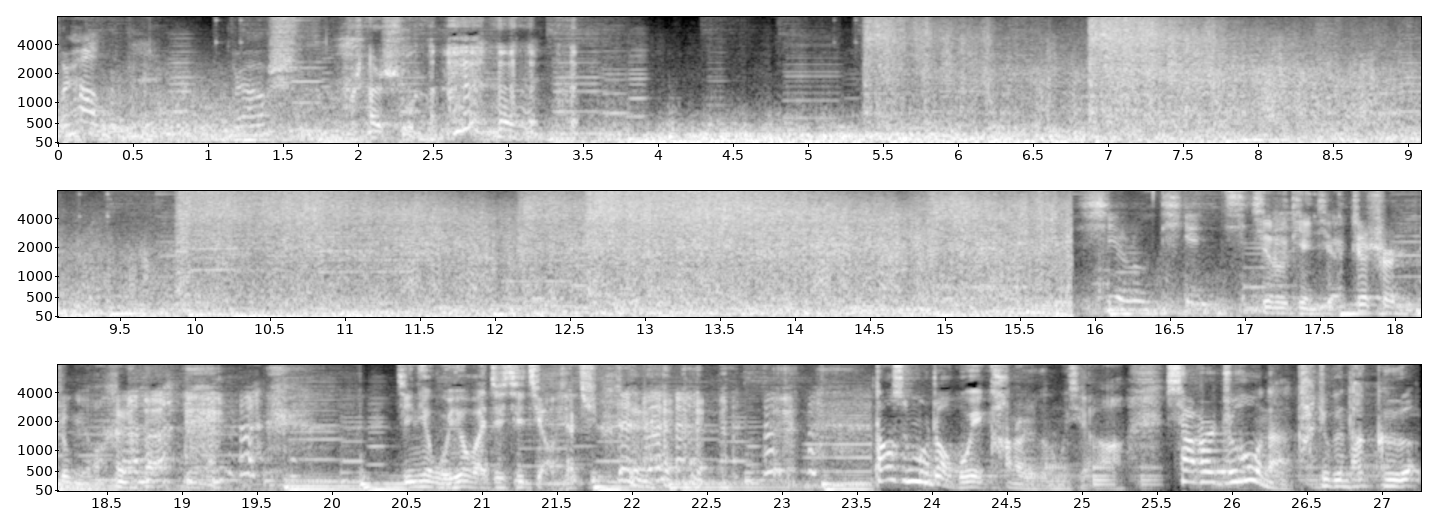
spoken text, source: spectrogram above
不让不让说，不让说。泄露天机，泄露天机，这事儿很重要。今天我要把这些讲下去。当时孟兆国也看到这个东西了啊。下班之后呢，他就跟他哥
